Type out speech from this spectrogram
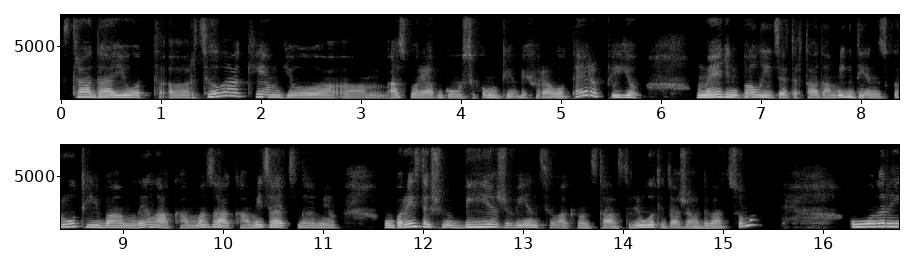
Strādājot ar cilvēkiem, jo um, esmu arī apgūusi kognitīvu behaviorālo terapiju un mēģinu palīdzēt ar tādām ikdienas grūtībām, lielākām, mazākām izaicinājumiem. Un par izdegšanu bieži vien cilvēki man stāsta ļoti dažāda vecuma. Un arī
